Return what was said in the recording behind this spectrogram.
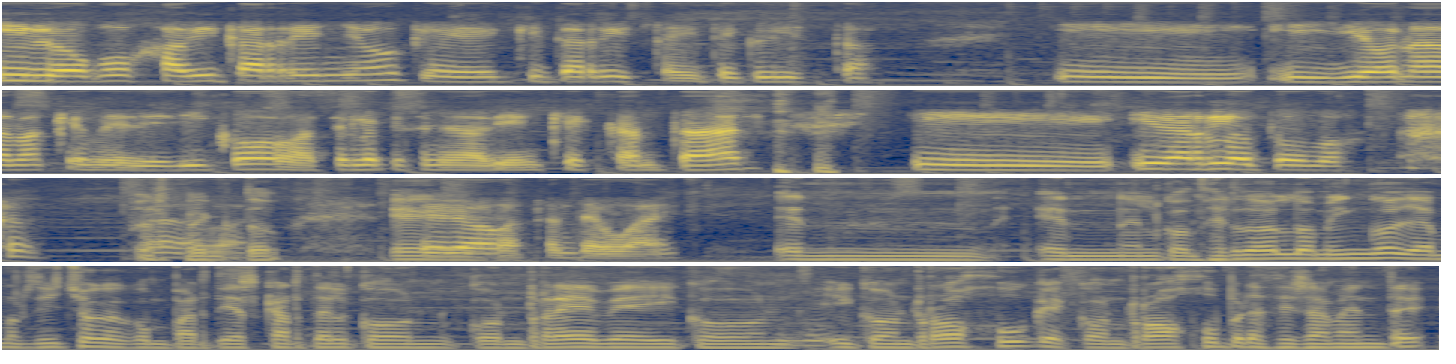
Y luego Javi Carreño, que es guitarrista y teclista. Y, y yo nada más que me dedico a hacer lo que se me da bien, que es cantar y, y darlo todo. Perfecto. más. Eh, Pero bastante guay. En, en el concierto del domingo ya hemos dicho que compartías cartel con, con Rebe y con, y con Roju, que con Roju precisamente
